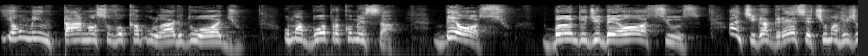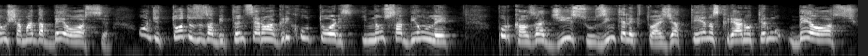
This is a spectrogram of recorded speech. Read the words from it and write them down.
e aumentar nosso vocabulário do ódio. Uma boa para começar: Beócio, bando de beócios. A antiga Grécia tinha uma região chamada Beócia, onde todos os habitantes eram agricultores e não sabiam ler. Por causa disso, os intelectuais de Atenas criaram o termo beócio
